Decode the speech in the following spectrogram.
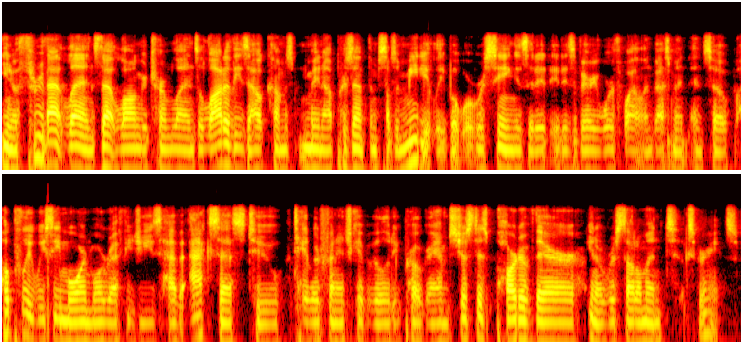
you know, through that lens, that longer term lens, a lot of these outcomes may not present themselves immediately, but what we're seeing is that it, it is a very worthwhile investment. And so hopefully we see more and more refugees have access to tailored financial capability programs just as part of their, you know, resettlement experience.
